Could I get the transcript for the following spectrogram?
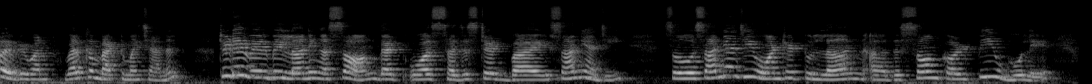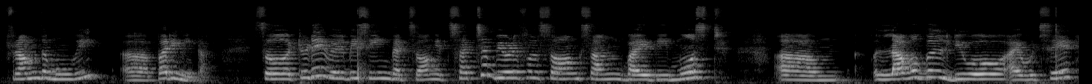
everyone, welcome back to my channel. Today we'll be learning a song that was suggested by Sanya ji. So Sanya ji wanted to learn uh, song called Piyu Bole from the movie uh, Parineeta. So today we'll be seeing that song. It's such a beautiful song sung by the most um, lovable duo I would say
